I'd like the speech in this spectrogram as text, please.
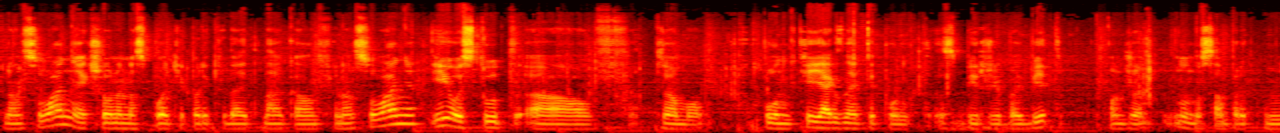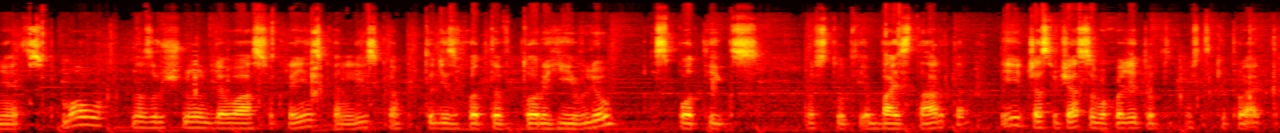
фінансування. Якщо вони на споті, перекидайте на аккаунт фінансування. І ось тут а, в цьому пункті, як знайти пункт з біржі Bybit, Отже, ну насамперед поміняйте собі мову на зручну для вас, українська, англійська. Тоді заходите в торгівлю, SpotX. Ось тут є Buy Starter. І час від часу виходять тут ось такі проекти.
